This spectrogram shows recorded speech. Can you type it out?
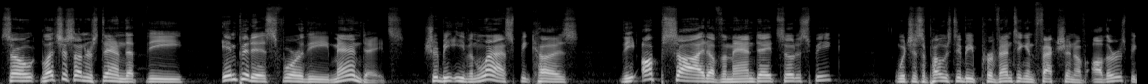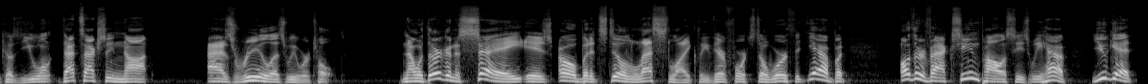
So let's just understand that the impetus for the mandates should be even less because the upside of the mandate, so to speak, which is supposed to be preventing infection of others because you won't, that's actually not as real as we were told. Now, what they're going to say is, oh, but it's still less likely, therefore it's still worth it. Yeah, but other vaccine policies we have, you get,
